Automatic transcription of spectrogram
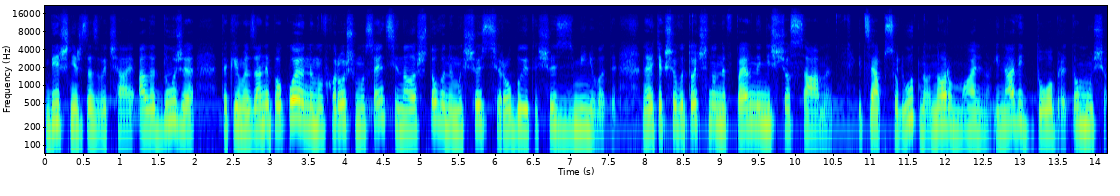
більш ніж зазвичай, але дуже такими занепокоєними в хорошому сенсі, налаштованими щось робити, щось змінювати, навіть якщо ви точно не впевнені, що саме. І це абсолютно нормально і навіть добре, тому що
